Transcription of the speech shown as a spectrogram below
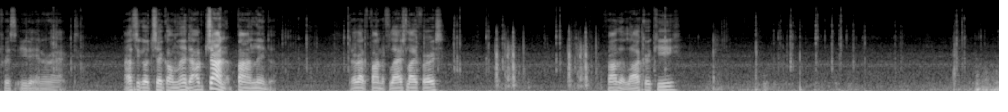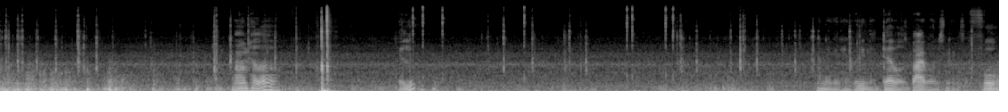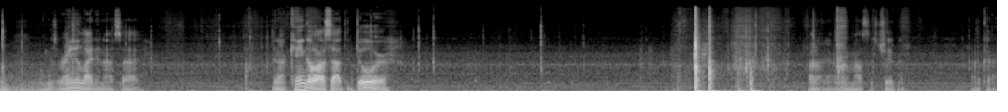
Press E to interact. I have to go check on Linda. I'm trying to find Linda. Do I gotta find the flashlight first? Find the locker key. Um, hello. Hello. That nigga here reading the devil's Bible. This nigga's a fool. It's raining lightning outside. And I can go outside the door. Hold on, my mouse is tripping. Okay.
